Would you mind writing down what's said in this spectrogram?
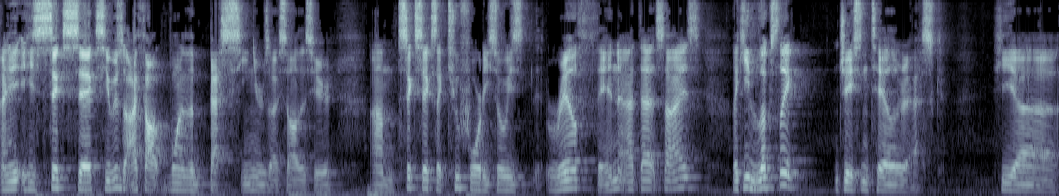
And he, he's six six. He was I thought one of the best seniors I saw this year. Um, six six like two forty. So he's real thin at that size. Like he looks like Jason Taylor esque. He uh,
